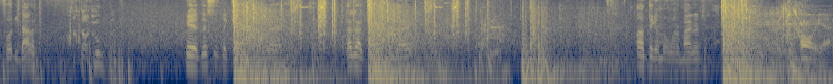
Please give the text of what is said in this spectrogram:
forty dollars. Yeah, this is the cash man. I got cash man. I don't think I'm gonna want to buy nothing. Oh yeah.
